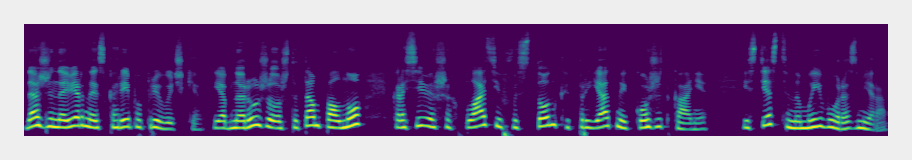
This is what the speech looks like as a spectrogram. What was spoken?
даже, наверное, скорее по привычке, и обнаружила, что там полно красивейших платьев из тонкой приятной кожи ткани, естественно, моего размера.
